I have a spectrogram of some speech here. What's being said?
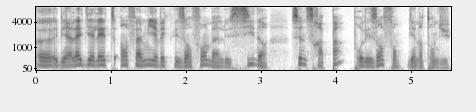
euh, eh bien, la galette en famille avec les enfants, ben, le cidre ce ne sera pas pour les enfants, bien entendu.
